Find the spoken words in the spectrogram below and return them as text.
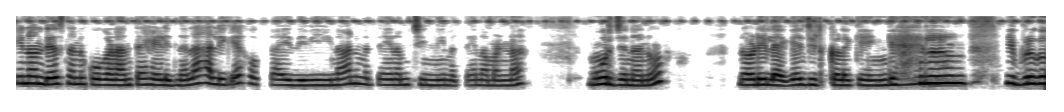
ಇನ್ನೊಂದು ದೇವಸ್ಥಾನಕ್ಕೆ ಹೋಗೋಣ ಅಂತ ಹೇಳಿದ್ನಲ್ಲ, ಅಲ್ಲಿಗೆ ಹೋಗ್ತಾ ಇದ್ದೀವಿ ನಾನು ಮತ್ತು ನಮ್ಮ ಚಿನ್ನಿ ಮತ್ತು ನಮ್ಮಣ್ಣ ಮೂರು ಜನನು. ನೋಡಿ ಲಗೇಜ್ ಇಟ್ಕೊಳ್ಳೋಕ್ಕೆ ಹೆಂಗೆ? ಇಬ್ರಿಗೂ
